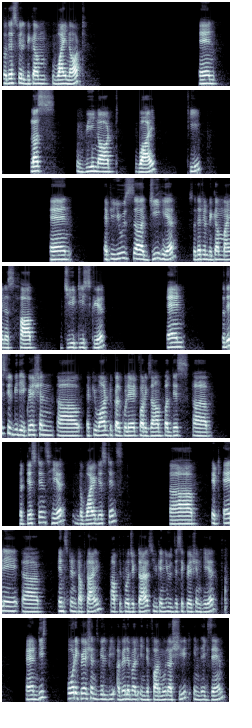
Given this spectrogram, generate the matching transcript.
So this will become y naught and plus v naught y t. And if you use uh, g here so that will become minus half gt square. And so this will be the equation uh, if you want to calculate for example this uh, the distance here the y distance uh, at any uh, instant of time of the projectiles you can use this equation here. And these four equations will be available in the formula sheet in the exam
